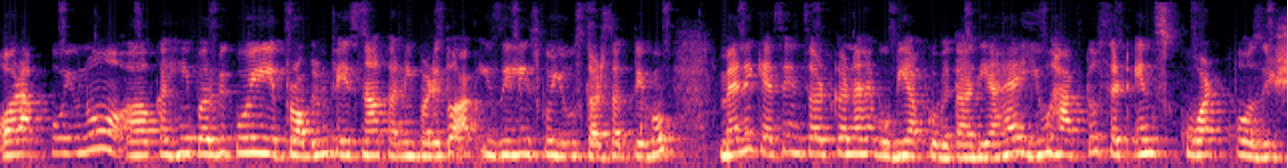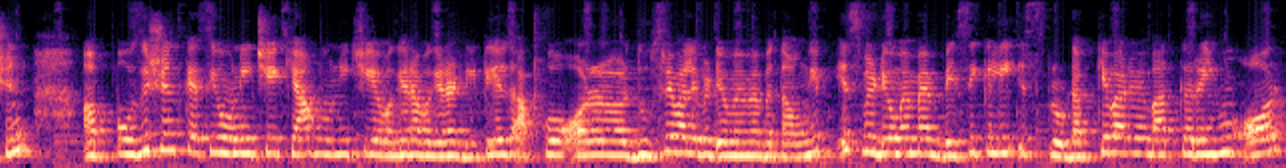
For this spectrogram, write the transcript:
और आपको यू you नो know, कहीं पर भी कोई प्रॉब्लम फेस ना करनी पड़े तो आप इजीली इसको यूज़ कर सकते हो। मैंने कैसे इंसर्ट करना है वो भी आपको बता दिया है। You have to sit in squat position position कैसी होनी चाहिए क्या होनी चाहिए वगैरह वगैरह डिटेल्स आपको और दूसरे वाले वीडियो में मैं बताऊँगी। इस वीडियो में मैं बेसिकली इस प्रोडक्ट के बारे में बात कर रही हूँ और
